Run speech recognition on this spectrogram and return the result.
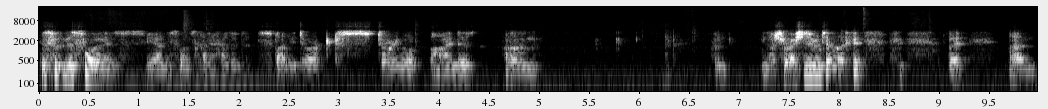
This this one is yeah, this one's kind of has a slightly dark story behind it. Um, I'm not sure I should even tell it, but um,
